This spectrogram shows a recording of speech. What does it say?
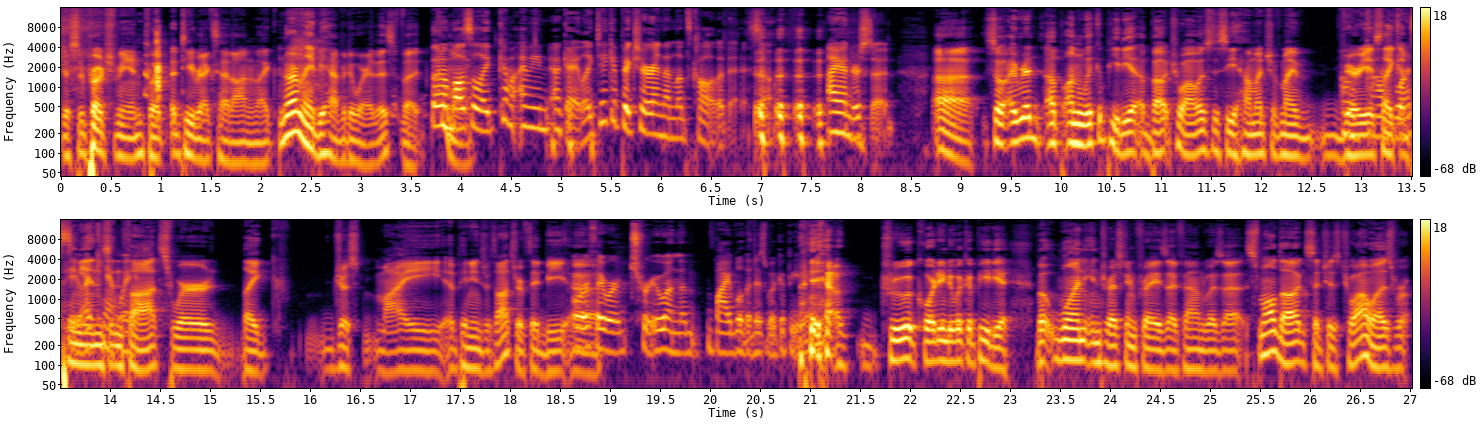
just approached me and put a T Rex head on, I'm like, normally I'd be happy to wear this, but But I'm on. also like, come on. I mean, okay, like take a picture and then let's call it a day. So I understood. Uh, so I read up on Wikipedia about Chihuahuas to see how much of my various Oh, God like bless you. I opinions and wait. thoughts were like just my opinions or thoughts, or if they'd be Or uh, if they were true in the Bible that is Wikipedia. yeah, true according to Wikipedia. But one interesting phrase I found was uh, small dogs such as Chihuahuas were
